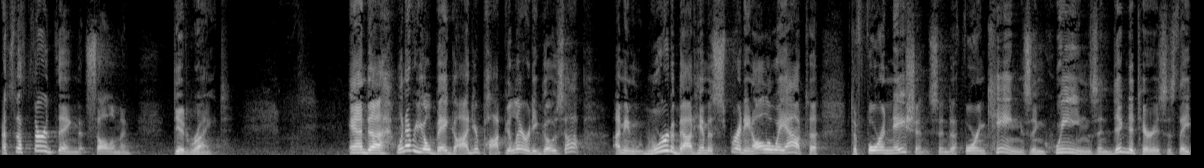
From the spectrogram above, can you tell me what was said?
That's the third thing that Solomon did right. And uh, whenever you obey God, your popularity goes up. I mean, word about him is spreading all the way out to to foreign nations and to foreign kings and queens and dignitaries as they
